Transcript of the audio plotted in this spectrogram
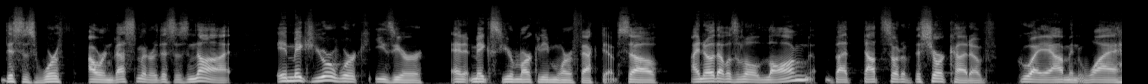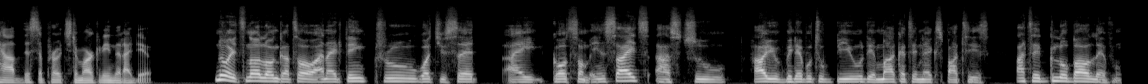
this is worth our investment or this is not, it makes your work easier and it makes your marketing more effective. So I know that was a little long, but that's sort of the shortcut of who I am and why I have this approach to marketing that I do. No, it's not long at all. And I think through what you said, I got some insights as to how you've been able to build a marketing expertise at a global level,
